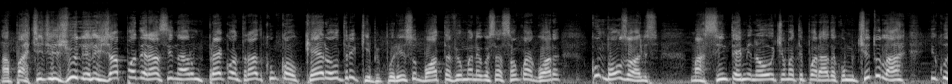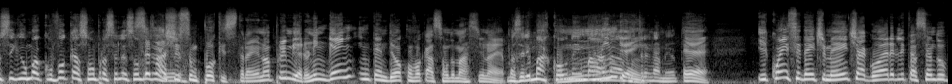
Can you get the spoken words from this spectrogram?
A partir de julho ele já poderá assinar um pré-contrato com qualquer outra equipe. Por isso, Bota vê uma negociação com agora com bons olhos. Marcinho terminou a última temporada como titular e conseguiu uma convocação para a seleção Você brasileira. Você acha isso um pouco estranho? Não, primeiro, ninguém entendeu a convocação do Marcinho na época. Mas ele marcou o Neymar ninguém. no treinamento. É. E coincidentemente, agora ele está sendo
